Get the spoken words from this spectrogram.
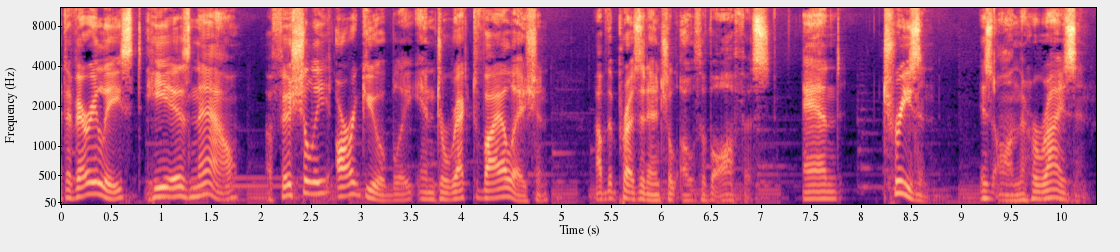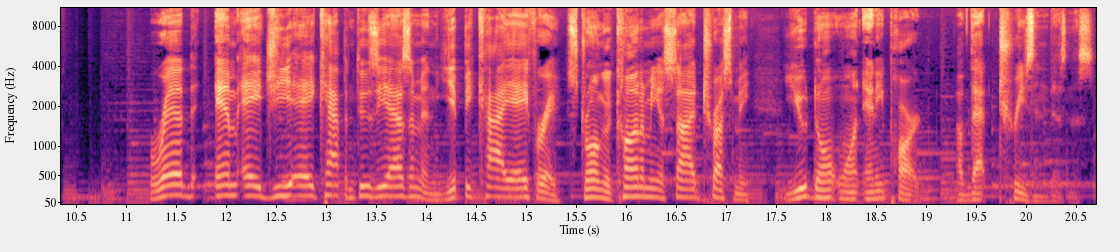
At the very least, he is now officially, arguably, in direct violation of the presidential oath of office, and treason is on the horizon. Red MAGA cap enthusiasm and yippee ki for a strong economy aside, trust me, you don't want any part of that treason business.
